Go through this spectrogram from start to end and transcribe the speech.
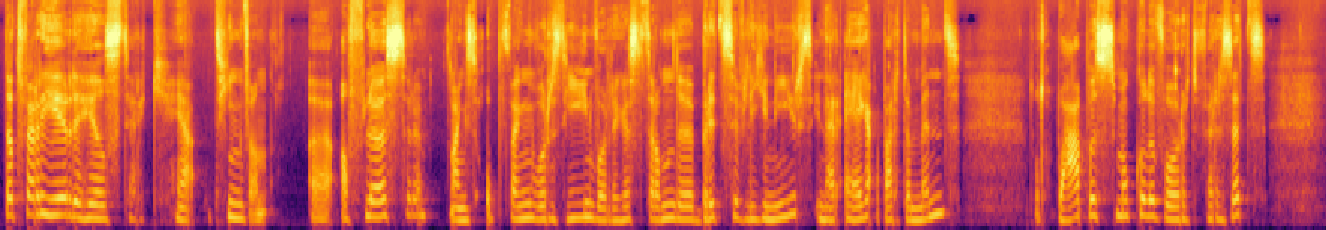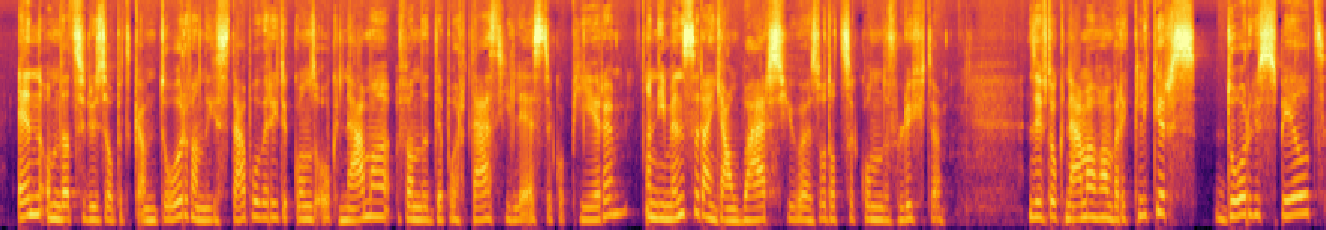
Dat varieerde heel sterk. Ja, het ging van uh, afluisteren, langs opvang voorzien voor de gestrande Britse vliegeniers in haar eigen appartement, tot wapens smokkelen voor het verzet. En omdat ze dus op het kantoor van de Gestapo werkte, kon ze ook namen van de deportatielijsten kopiëren en die mensen dan gaan waarschuwen, zodat ze konden vluchten. Ze heeft ook namen van verklikkers doorgespeeld,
